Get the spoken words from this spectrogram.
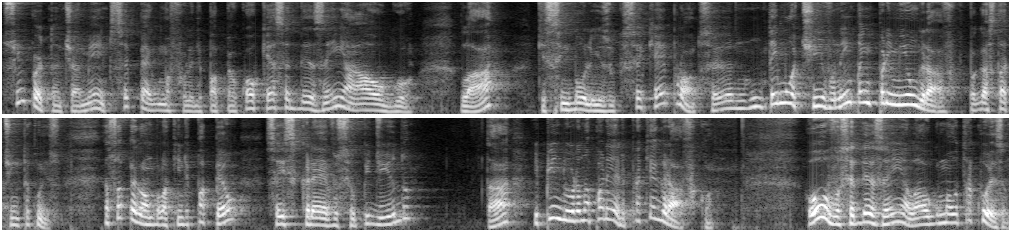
Se o importante é a mente, você pega uma folha de papel qualquer, você desenha algo lá que simboliza o que você quer e pronto. Você não tem motivo nem para imprimir um gráfico, para gastar tinta com isso. É só pegar um bloquinho de papel, você escreve o seu pedido tá? e pendura na parede. Para que gráfico? Ou você desenha lá alguma outra coisa.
